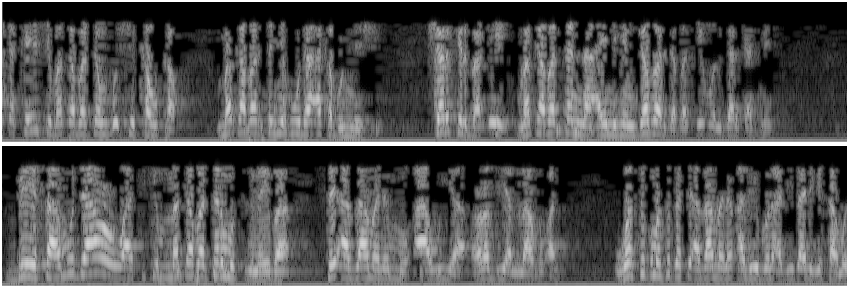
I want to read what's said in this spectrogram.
aka kai shi makabartan kushi kaukab makabartan yahuda aka binne shi. Sharkil baqi makabartan na ainihin gabar da baqiul garkad ne. Bai samu dawowa cikin makabartar musulmai ba sai a zamanin muawiya radiyallahu anhu. Wasu kuma suka ce a zamanin Ali ibn Abi Talib ya samu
